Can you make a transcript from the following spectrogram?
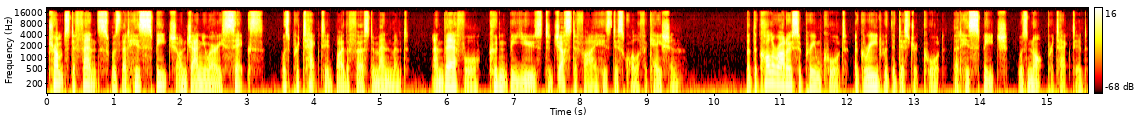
Trump's defense was that his speech on January 6 was protected by the First Amendment and therefore couldn't be used to justify his disqualification. But the Colorado Supreme Court agreed with the District Court that his speech was not protected.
